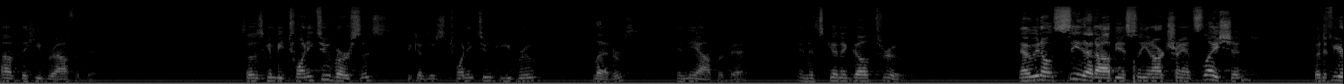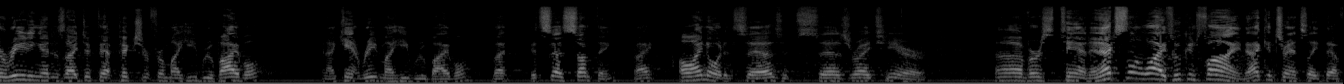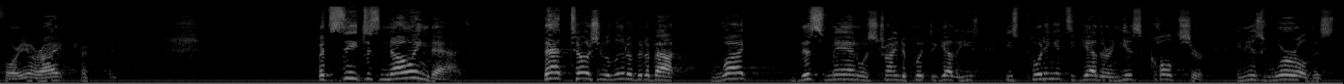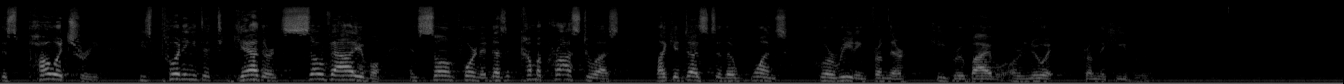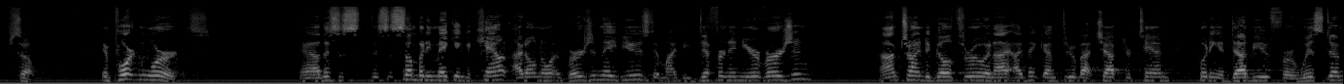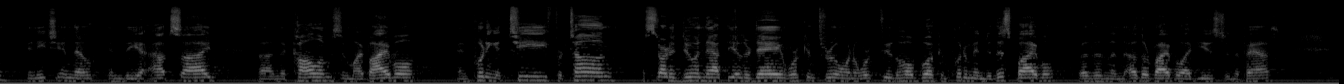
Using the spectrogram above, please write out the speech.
of the Hebrew alphabet. So there's going to be 22 verses because there's 22 Hebrew letters in the alphabet, and it's going to go through. Now, we don't see that obviously in our translation, but if you're reading it as I took that picture from my Hebrew Bible, and I can't read my Hebrew Bible, but it says something, right? Oh, I know what it says. It says right here, uh, verse 10 An excellent wife, who can find? I can translate that for you, right? but see, just knowing that, that tells you a little bit about what this man was trying to put together. He's, he's putting it together in his culture, in his world, this, this poetry. He's putting it together. It's so valuable and so important. It doesn't come across to us like it does to the ones who are reading from their Hebrew Bible or knew it from the Hebrew. So, important words. Now, this is this is somebody making a count. I don't know what version they've used. It might be different in your version. I'm trying to go through, and I, I think I'm through about chapter 10, putting a W for wisdom in each in the in the outside, uh, in the columns in my Bible, and putting a T for tongue. I started doing that the other day, working through. I want to work through the whole book and put them into this Bible rather than the other Bible I've used in the past.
